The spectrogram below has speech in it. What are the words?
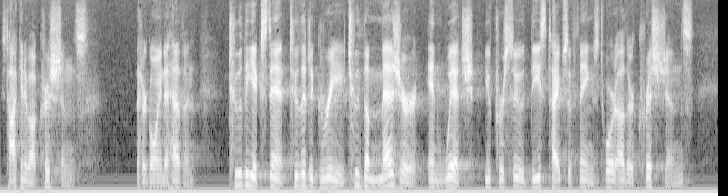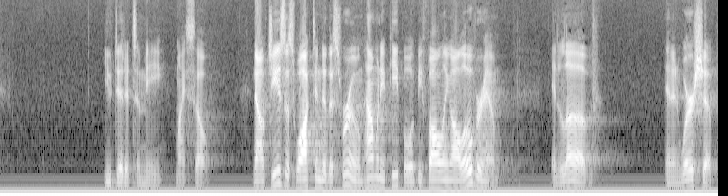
he's talking about Christians that are going to heaven. To the extent, to the degree, to the measure in which you pursued these types of things toward other Christians, you did it to me, myself. Now, if Jesus walked into this room, how many people would be falling all over him in love and in worship?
